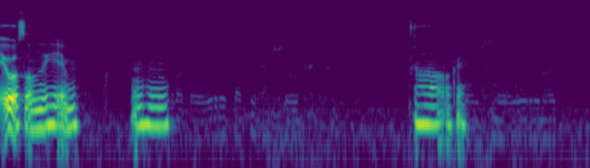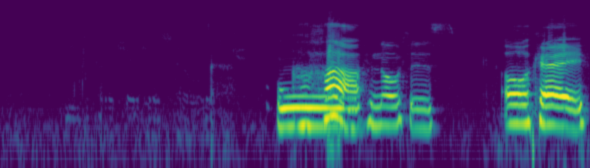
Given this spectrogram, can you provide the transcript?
It was only him. Mm-hmm. Ah, okay. Ooh, Aha. he noticed Okay.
